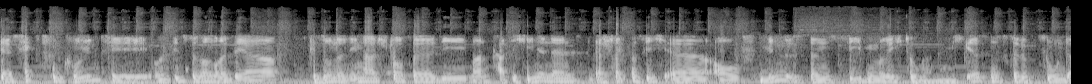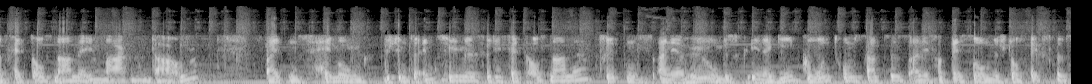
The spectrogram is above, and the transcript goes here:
Der Effekt vom Grüntee und insbesondere der gesunden Inhaltsstoffe, die man Katechine nennt, erstreckt man sich äh, auf mindestens sieben Richtungen. Nämlich erstens Reduktion der Fettaufnahme im Magen und Darm. Zweitens Hemmung bestimmter Enzyme für die Fettaufnahme. Drittens eine Erhöhung des Energiegrundumsatzes, eine Verbesserung des Stoffwechsels.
